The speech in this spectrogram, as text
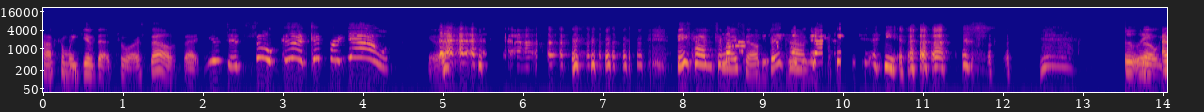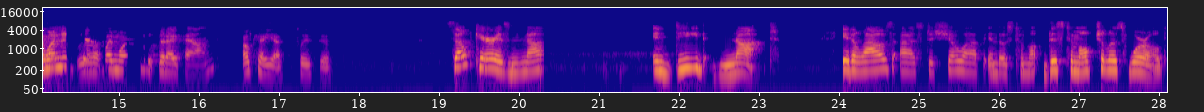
how can we give that to ourselves? That you did so good. Good for you. You know. Big hug to myself. Big hug. yeah. Absolutely. So, I wanted to share one more quote that I found. Okay. Yes. Please do. Self care is not, indeed not. It allows us to show up in those tumul- this tumultuous world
